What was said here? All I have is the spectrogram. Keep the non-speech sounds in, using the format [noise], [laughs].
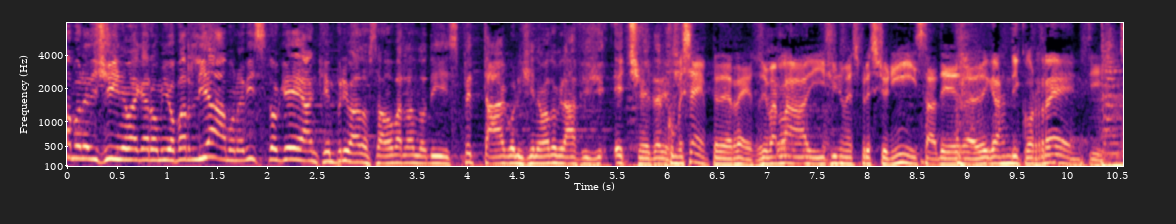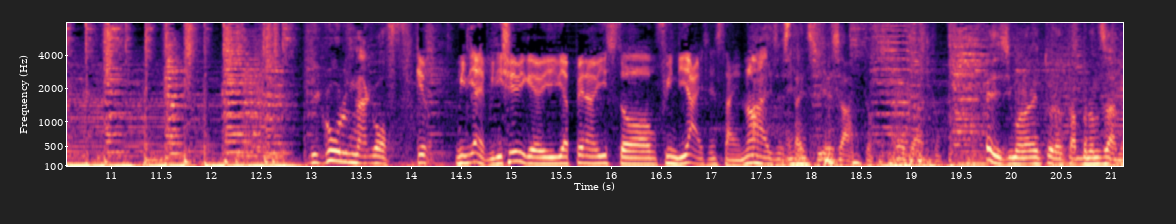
parliamone di cinema, caro mio, parliamone, visto che anche in privato stavamo parlando di spettacoli cinematografici, eccetera. Come sempre del resto, si parlava di cinema espressionista, delle grandi correnti. Di Kulnagov. Che mi, eh, mi dicevi che avevi appena visto un film di Eisenstein, no? Eisenstein, sì, esatto, esatto. Vedi Simone Ventura tutta abbronzata.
